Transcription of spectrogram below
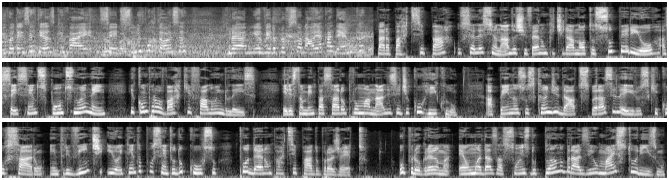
e que eu tenho certeza que vai ser de suma importância para a minha vida profissional e acadêmica. Para participar, os selecionados tiveram que tirar nota superior a 600 pontos no Enem e comprovar que falam inglês. Eles também passaram por uma análise de currículo. Apenas os candidatos brasileiros que cursaram entre 20 e 80% do curso puderam participar do projeto. O programa é uma das ações do Plano Brasil Mais Turismo.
